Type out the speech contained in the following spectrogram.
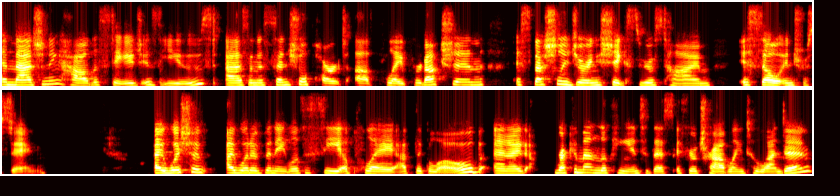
Imagining how the stage is used as an essential part of play production, especially during Shakespeare's time, is so interesting. I wish I, would have been able to see a play at the Globe, and I'd recommend looking into this if you're traveling to London,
